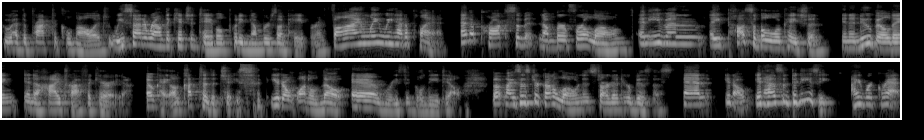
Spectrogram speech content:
who had the practical knowledge, we sat around the kitchen table putting numbers on paper. And finally, we had a plan, an approximate number for a loan, and even a possible location in a new building in a high traffic area. Okay, I'll cut to the chase. You don't want to know every single detail. But my sister got a loan and started her business. And, you know, it hasn't been easy. I regret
